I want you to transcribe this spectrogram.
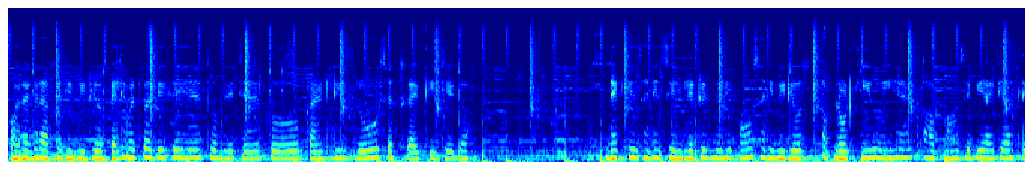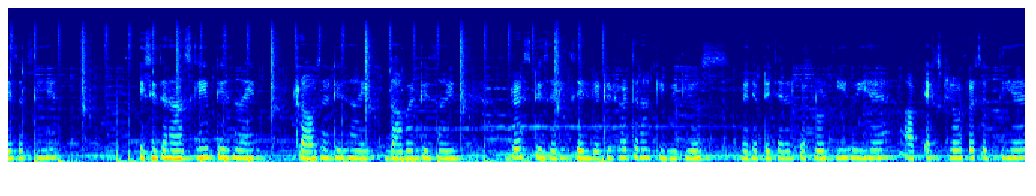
और अगर आप मेरी वीडियो पहली मरतबा देख रहे हैं तो मेरे चैनल को काइंडली ज़रूर सब्सक्राइब कीजिएगा। नेक डिज़ाइनिंग से रिलेटेड मैंने बहुत सारी वीडियोस अपलोड की हुई हैं। आप वहाँ से भी आइडियाज़ ले सकती हैं। इसी तरह स्लीव डिज़ाइन ट्राउज़र डिज़ाइन दामन डिज़ाइन ड्रेस डिज़ाइनिंग से रिलेटेड हर तरह की वीडियोस मैंने अपने चैनल पर अपलोड की हुई हैं। आप एक्सप्लोर कर सकती हैं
